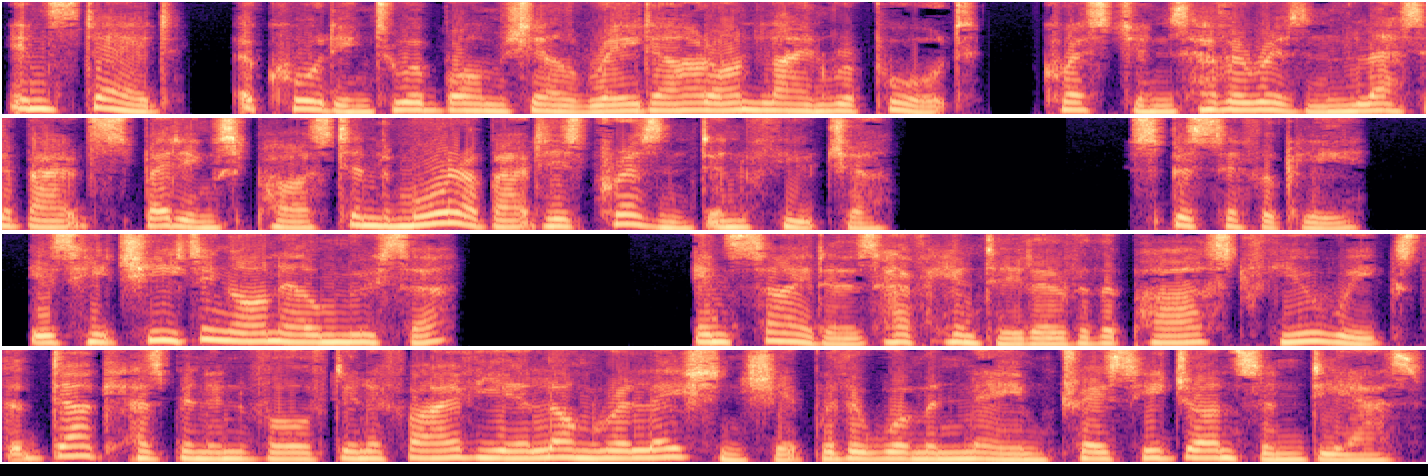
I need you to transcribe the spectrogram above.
Instead, according to a bombshell radar online report, questions have arisen less about Spedding's past and more about his present and future. Specifically, is he cheating on El Moussa? Insiders have hinted over the past few weeks that Doug has been involved in a five-year-long relationship with a woman named Tracy Johnson Diaz.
